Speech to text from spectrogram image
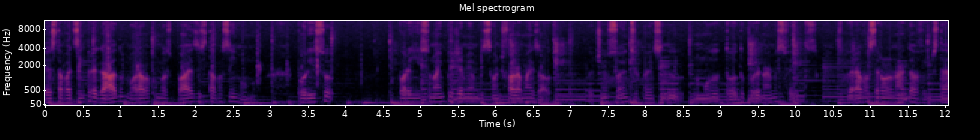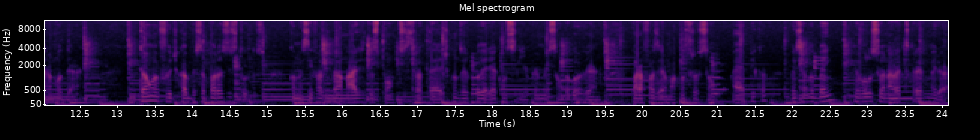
eu estava desempregado, morava com meus pais e estava sem rumo. Por isso, porém isso não impedia minha ambição de falar mais alto. Eu tinha o sonho de ser conhecido no mundo todo por enormes feitos. Esperava ser o Leonardo da Vinci da era moderna. Então eu fui de cabeça para os estudos. Comecei fazendo análise dos pontos estratégicos onde eu poderia conseguir permissão do governo para fazer uma construção épica, pensando bem, revolucionária descreve melhor.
